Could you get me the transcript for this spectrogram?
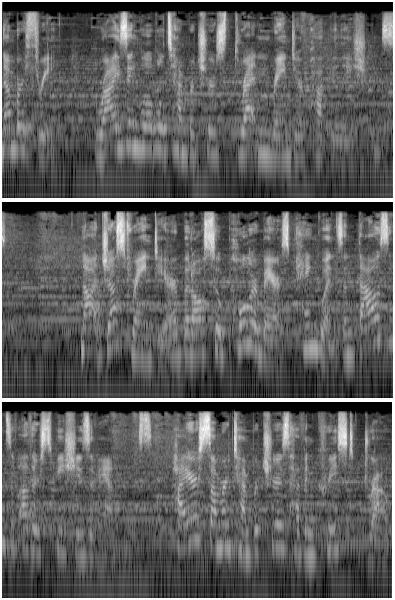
Number three, rising global temperatures threaten reindeer populations. Not just reindeer, but also polar bears, penguins, and thousands of other species of animals. Higher summer temperatures have increased drought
